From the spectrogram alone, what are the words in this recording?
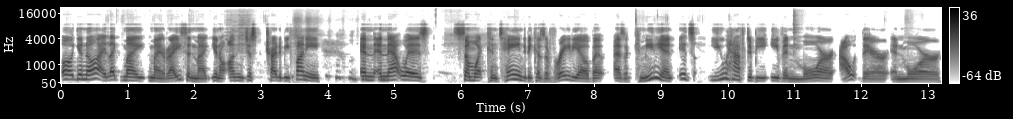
"Oh, you know, I like my my rice and my, you know, on just try to be funny." and and that was somewhat contained because of radio but as a comedian it's you have to be even more out there and more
